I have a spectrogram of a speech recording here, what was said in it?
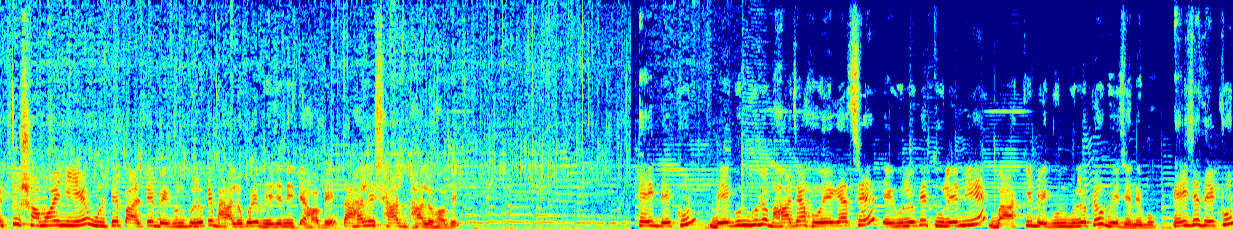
একটু সময় নিয়ে উল্টে পাল্টে বেগুনগুলোকে ভালো করে ভেজে নিতে হবে, তাহলে স্বাদ ভালো হবে। এই দেখুন, বেগুনগুলো ভাজা হয়ে গেছে। এগুলোকে তুলে নিয়ে বাকি বেগুনগুলোকেও ভেজে নেব। এই যে দেখুন,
